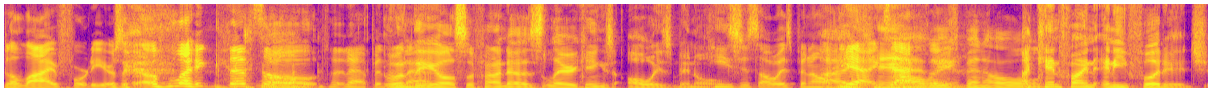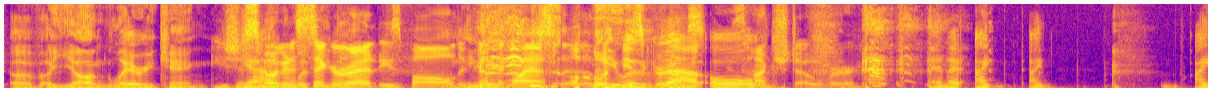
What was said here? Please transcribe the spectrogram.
alive 40 years ago. like that's all that happens. One in thing that. you also found out is Larry King's always been old. He's just always been old. I yeah, can't- exactly. Always been old. I can't find any footage of a young Larry King. He's just Yeah. smoking What a was he cigarette. He's bald. He's He got the glasses. He was he's gross. that He's old, hunched over. and it, I I. I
